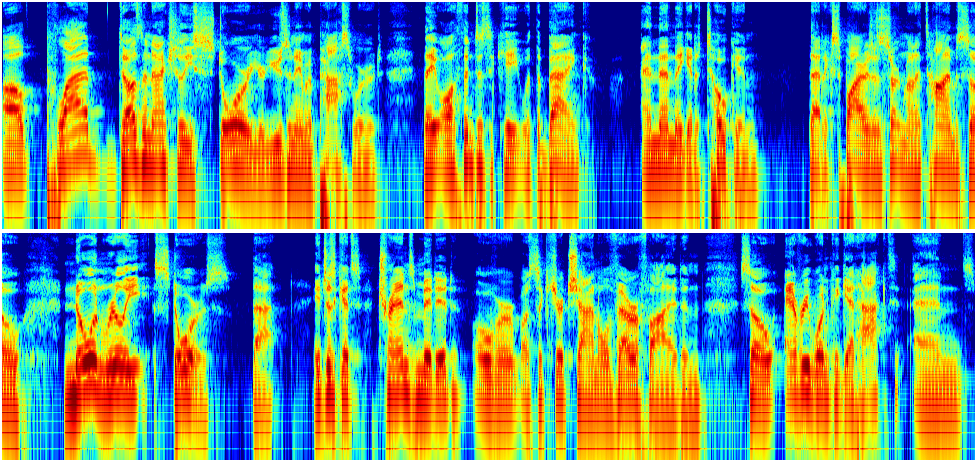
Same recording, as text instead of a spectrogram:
Uh, Plaid doesn't actually store your username and password. They authenticate with the bank, and then they get a token that expires in a certain amount of time. So no one really stores that it just gets transmitted over a secure channel, verified, and so everyone could get hacked, and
